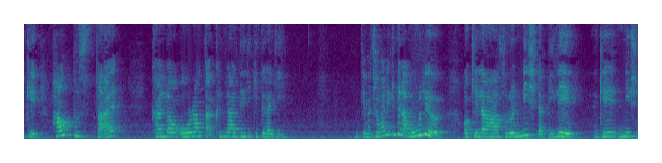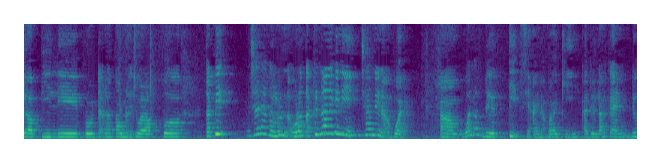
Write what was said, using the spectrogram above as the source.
Okay how to start kalau orang tak kenal diri kita lagi? Okay macam mana kita nak mula? Okay lah suruh niche dah pilih okay niche dah pilih produk dah tahu nak jual apa tapi macam mana kalau nak, orang tak kenal lagi ni? Macam mana nak buat? Uh, one of the tips yang I nak bagi adalah kan the,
